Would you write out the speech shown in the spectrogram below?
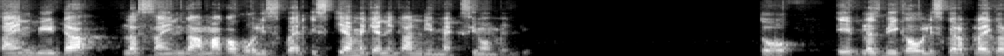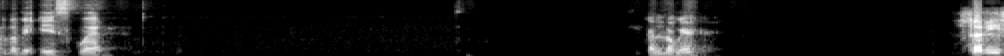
sine beta plus sine gamma का होल स्क्वायर इसकी हमें क्या निकालनी है? Maximum value. तो ए प्लस बी का होल स्क्वायर अप्लाई कर दोगे ए स्क्वायर। कर लोगे? सर इस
